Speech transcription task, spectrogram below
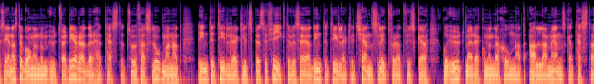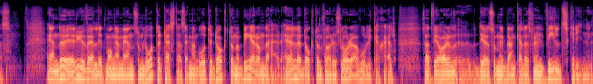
senaste gången de utvärderade det här testet så fastslog man att det inte är tillräckligt specifikt, det vill säga det är inte tillräckligt känsligt för att vi ska gå ut med rekommendation att alla män ska testas. Ändå är det ju väldigt många män som låter testa sig. Man går till doktorn och ber om det här eller doktorn föreslår det av olika skäl. Så att vi har en, det som ibland kallas för en vild screening.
